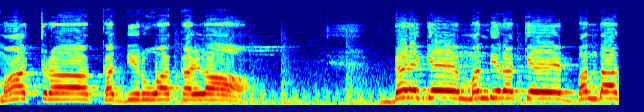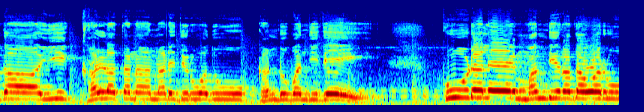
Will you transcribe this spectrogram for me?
ಮಾತ್ರ ಕದ್ದಿರುವ ಕಳ್ಳ. ಬೆಳಗ್ಗೆ ಮಂದಿರಕ್ಕೆ ಬಂದಾಗ ಈ ಕಳ್ಳತನ ನಡೆದಿರುವುದು ಕಂಡುಬಂದಿದೆ. ಕೂಡಲೇ ಮಂದಿರದವರು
